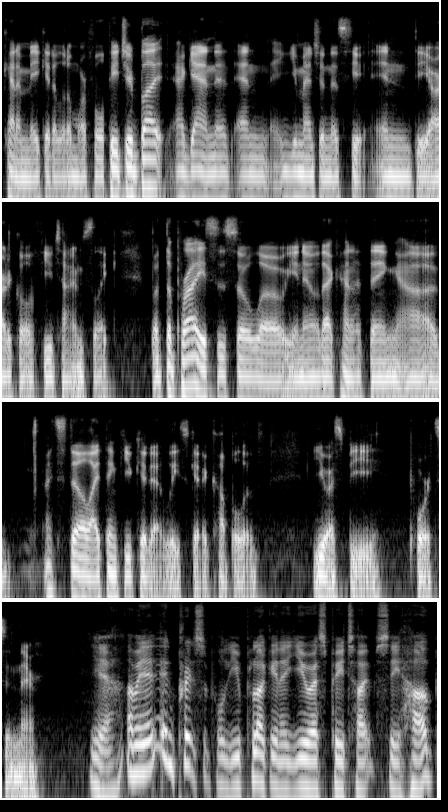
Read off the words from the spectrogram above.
kind of make it a little more full featured. But again, and you mentioned this in the article a few times, like, but the price is so low, you know, that kind of thing. Uh, still, I think you could at least get a couple of USB ports in there. Yeah, I mean, in principle, you plug in a USB Type C hub,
